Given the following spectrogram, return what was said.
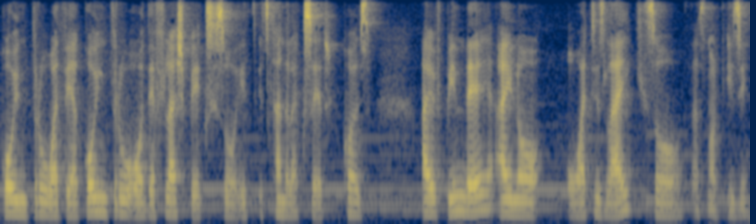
going through what they are going through or their flashbacks, so it, it's kind of like sad because I've been there. I know what it's like, so that's not easy.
